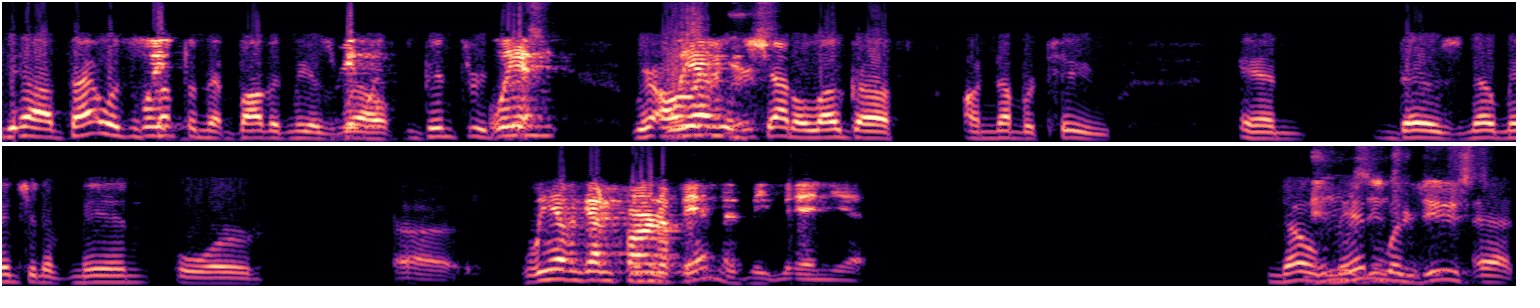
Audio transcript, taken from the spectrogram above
Yeah, that was Wait. something that bothered me as We- well. Been through. we this. have- We're we already haven't- in Shadar Logoth on number two, and there's no mention of Min or. Uh, We haven't gotten far enough in to meet Ben yet. No, Min men was introduced at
